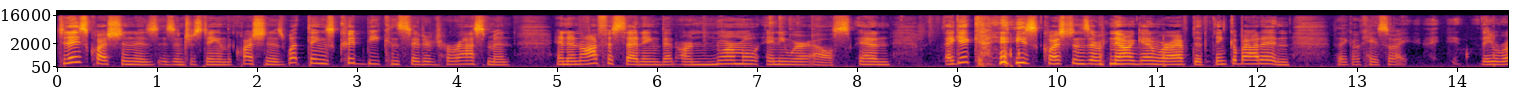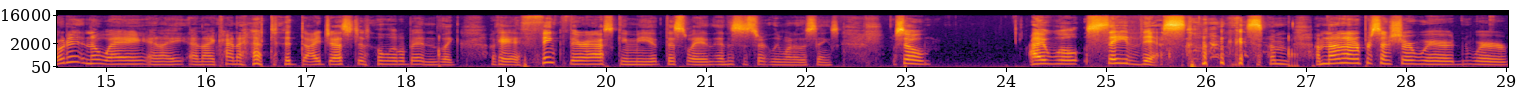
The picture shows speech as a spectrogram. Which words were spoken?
today's question is, is interesting, and the question is what things could be considered harassment in an office setting that are normal anywhere else? And I get kind of these questions every now and again where I have to think about it and like, okay, so I, I they wrote it in a way and I and I kind of have to digest it a little bit and like, okay, I think they're asking me it this way and, and this is certainly one of those things. So I will say this because I'm I'm not 100% sure where where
